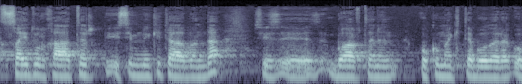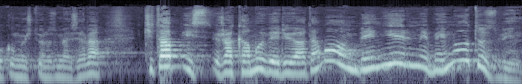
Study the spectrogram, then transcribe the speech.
Saydul Hatır isimli kitabında siz e, bu haftanın okuma kitabı olarak okumuştunuz mesela. Kitap rakamı veriyor adam 10 bin, 20 bin, 30 bin.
